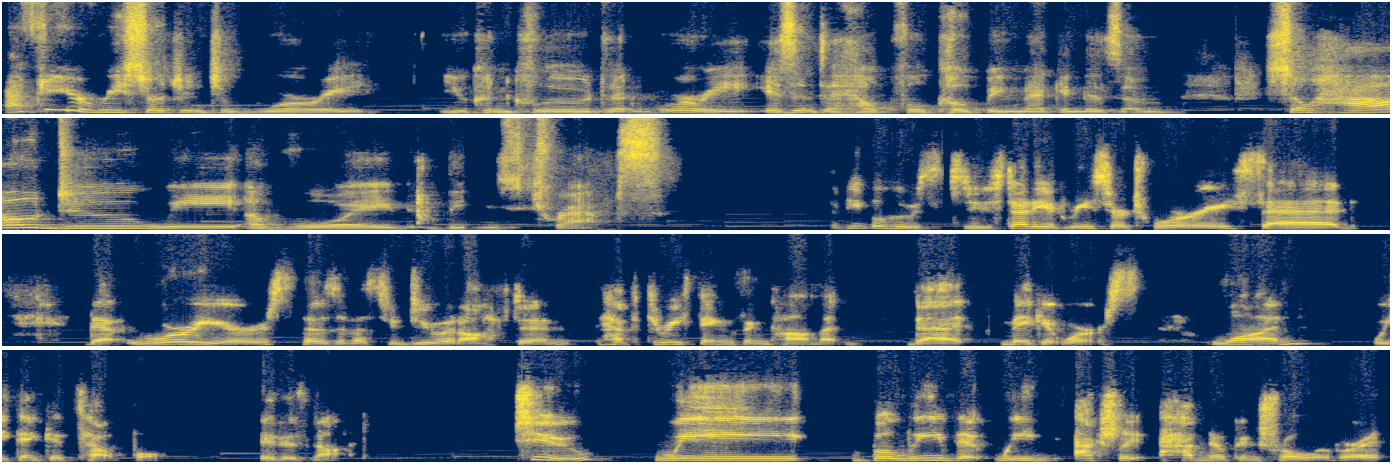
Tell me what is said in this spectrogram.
After your research into worry, you conclude that worry isn't a helpful coping mechanism. So, how do we avoid these traps? The people who, who studied research worry said that worriers, those of us who do it often, have three things in common that make it worse. One, we think it's helpful, it is not. Two, we believe that we actually have no control over it,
